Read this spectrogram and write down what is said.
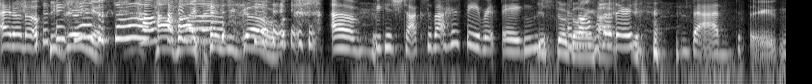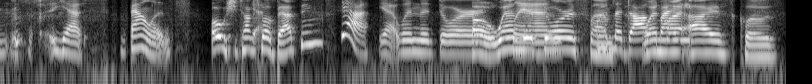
I don't know. Keep doing it. stop. How high can you go? Um, because she talks about her favorite things. You're still and going also high. there's bad things. Yes. Balance. Oh, she talks Yes. about bad things. Yeah. Yeah. When the door. Oh, when slams. the door slams, When the dog when bites. my eyes close,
